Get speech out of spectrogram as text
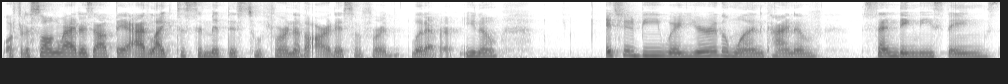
or for the songwriters out there, I'd like to submit this to for another artist or for whatever, you know. It should be where you're the one kind of sending these things,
